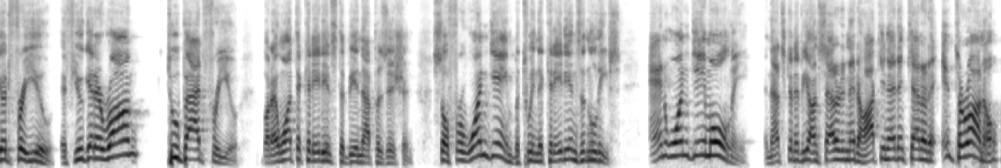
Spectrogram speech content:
good for you. If you get it wrong, too bad for you but I want the Canadiens to be in that position. So for one game between the Canadiens and the Leafs, and one game only, and that's going to be on Saturday night, hockey night in Canada in Toronto,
